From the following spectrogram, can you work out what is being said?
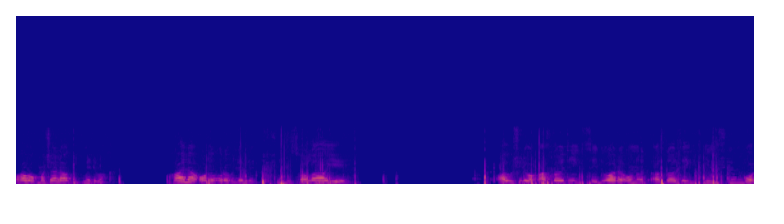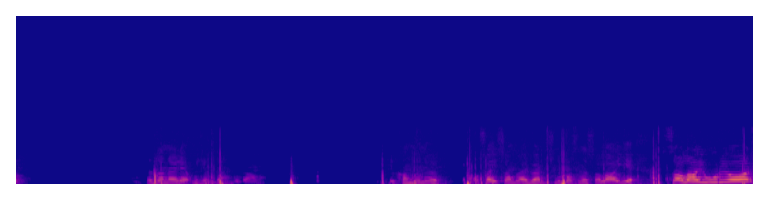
Bak bak maç hala bitmedi bak. Hala orada vurabilirdik. Şimdi Salah'ı. Abi şöyle bak az daha öteye gitseydi var ya onu az daha öteye gittiğini düşünün gol. Zaten öyle yapmayacağım daha. Bu daha. Kamyonu. Osay Samuel verdi şimdi pasını Salah'ı. Salah'ı vuruyor.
